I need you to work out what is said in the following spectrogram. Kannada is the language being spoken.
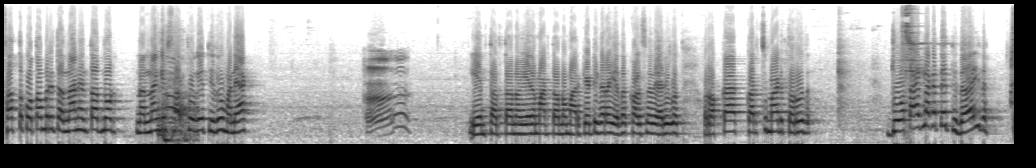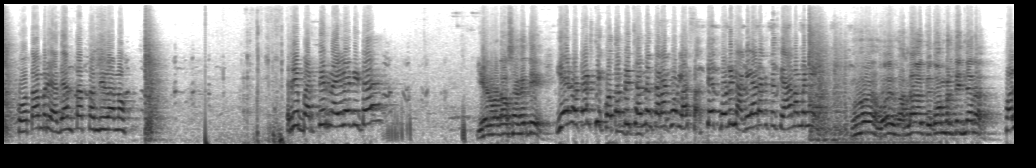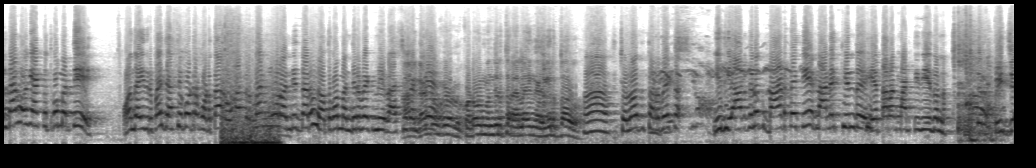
ಸತ್ತು ಕೊತ್ತಂಬರಿ ತಂದಾನ ಎಂತದ್ ನೋಡ್. ನನ್ನಂಗೆ ಸತ್ ಹೋಗೈತಿ ಇದು ಮನ್ಯಾಗ. ಏನ್ ತರ್ತಾನೋ, ಏನ್ ಮಾಡ್ತಾನೋ, ಮಾರ್ಕೆಟಿಗಾರ ಎದಕ್ ಕಳ್ಸೋದು ಯಾರಿಗೂ ರೊಕ್ಕ ಖರ್ಚು ಮಾಡಿ ತರೋದು. ಜೋತಾಗ್ಲಾಕತ್ತೈತಿ ಇದ, ಇದು. ಕೊತ್ತಂಬರಿ ಅದೇ ಅಂತ ತಂದಿದಾನೋ. ರೀ, ಬರ್ತೀರಿ ನೈಲ ನೀಟ? ಏನ್ ಹೊಡೋಸ್ ಆಗತಿ ಏನ್ ಒಟ್ಟಾಡ್ಸಿ ಕೊತ್ತಂಬರಿ ಚಂದ ತರಕ್ ಹೋಗ್ಲಾ? ಸತ್ಯ ನೋಡಿ ಅಗ್ಲಾಡಕತ್ತೈತಿ ಯಾನ ಮನಿ ಹೋಯ್ ಹೊಲ ಕಿತ್ಕೊಂಡ್ಬರ್ತಿದ್ನಲ್ಲ ಹೊಲ್ದಾಗ ಹೋಗಿ ಯಾಕೆ ಕುತ್ಕೊಂಡ್ ಬರ್ತಿ? ಒಂದ್ ಐದ್ ರೂಪಾಯಿ ಜಾಸ್ತಿ ಕೊಟ್ರೆ ಕೊಡ್ತಾರ ಹತ್ತು ರೂಪಾಯಿ ಮೂರ್ ಅಂದಿದ್ದಾರು ಹೊತ್ಕೊಂಡ್ ಬಂದಿರ್ಬೇಕು ನೀ ರಾಶಿ ಗಂಟ್ಲೆ ಕೊಡೋನ್ ಬಂದಿರ್ತಾರಲ್ಲ ಹಿಂಗ ಆಗಿರ್ತಾವ. ಹಾ ಚಲೋ ಅದು ತರ್ಬೇಕ. ಇದು ಯಾರ ದಿನಕ್ ಬಾಡ್ತೈತಿ? ನಾನೇ ತಿಂದು ಹೇತಾರಾಗ್ ಮಾಡ್ತಿದ್ದಿ ಇದನ್ನ. ಫ್ರಿಜ್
